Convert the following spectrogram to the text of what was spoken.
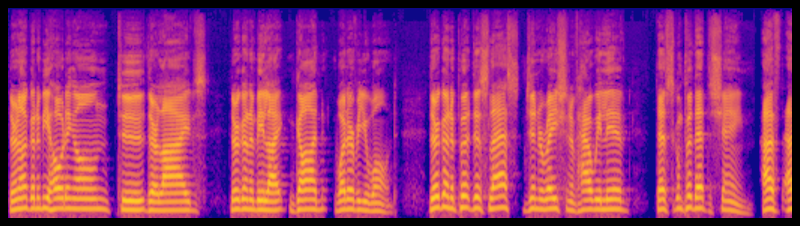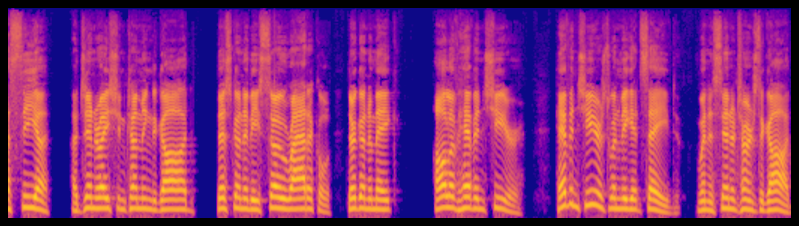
They're not going to be holding on to their lives. They're going to be like, God, whatever you want. They're going to put this last generation of how we lived, that's going to put that to shame. I, I see a, a generation coming to God that's going to be so radical. They're going to make all of heaven cheer. Heaven cheers when we get saved, when a sinner turns to God.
